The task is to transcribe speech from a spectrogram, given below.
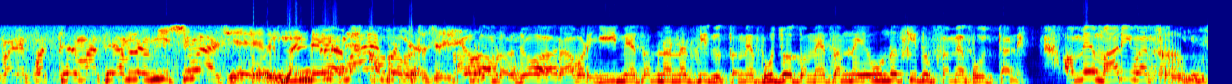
પણ પથ્થરમાંથી અમને વિશ્વાસ છે. જો. રાવણ ઈ મેં તમને નથી કીધું તમે પૂછો તો મેં તમને એવું નથી કીધું તમે પૂછતા નહીં. અમે મારી વાત કરું છું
